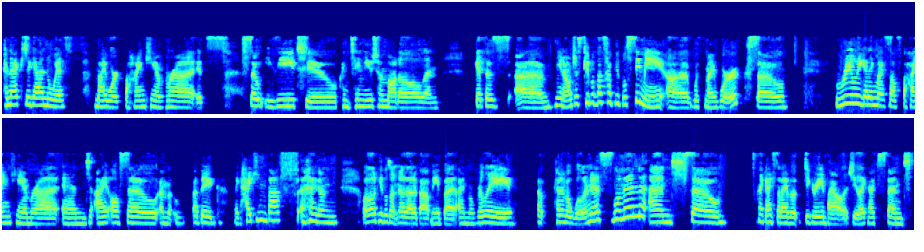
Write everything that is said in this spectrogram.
connect again with my work behind camera. It's so easy to continue to model and get those, uh, you know, just people, that's how people see me, uh, with my work. So really getting myself behind camera. And I also am a big, like, hiking buff. I don't, a lot of people don't know that about me, but I'm a really a, kind of a wilderness woman. And so, like I said, I have a degree in biology. Like I've spent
